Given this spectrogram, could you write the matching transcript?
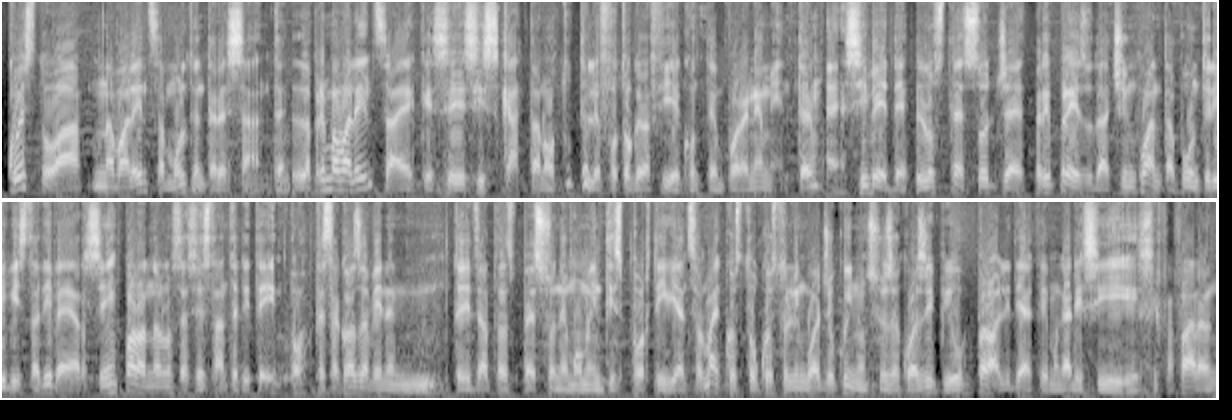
Questo ha una valenza molto interessante. La prima valenza è che se si scattano tutte le fotografie contemporaneamente, eh, si vede lo stesso oggetto ripreso da 50 da punti di vista diversi, però nello stesso istante di tempo. Questa cosa viene utilizzata spesso nei momenti sportivi, anzi ormai questo, questo linguaggio qui non si usa quasi più, però l'idea è che magari si, si fa fare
